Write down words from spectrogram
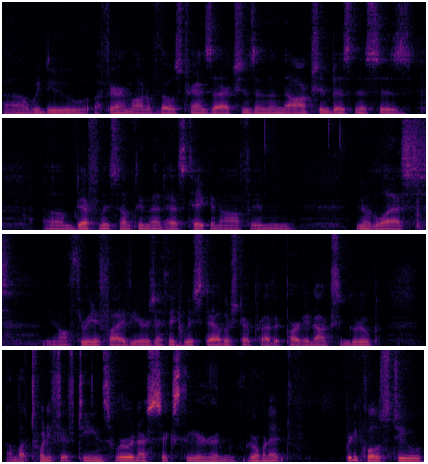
Uh, we do a fair amount of those transactions. And then the auction business is um, definitely something that has taken off in you know the last you know three to five years. I think we established our private party and auction group about 2015. So we're in our sixth year and growing it pretty close to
